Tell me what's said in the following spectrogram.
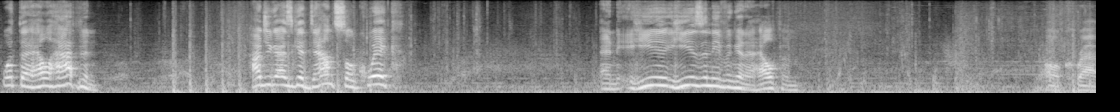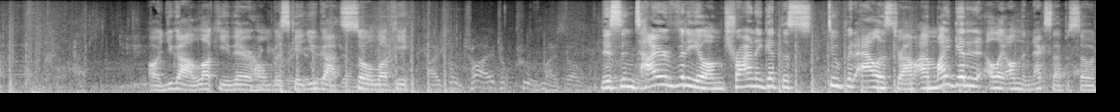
What the hell happened? How'd you guys get down so quick? And he he isn't even gonna help him. Oh crap. Oh, you got lucky there, Home Biscuit. You got so lucky. I shall try to prove myself. This entire video, I'm trying to get the stupid Alistair. I, I might get it like on the next episode.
